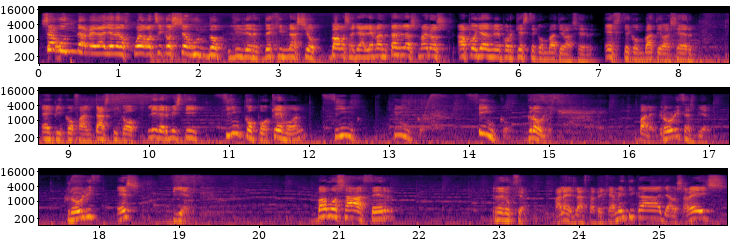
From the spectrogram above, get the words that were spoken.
Segunda medalla del juego, chicos, segundo líder de gimnasio. Vamos allá, levantad las manos, apoyadme porque este combate va a ser, este combate va a ser épico, fantástico. Líder Misty, 5 Pokémon 5, 5, 5. Growlithe. Vale, Growlithe es bien. Growlithe es bien. Vamos a hacer reducción, ¿vale? Es la estrategia mítica, ya lo sabéis.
